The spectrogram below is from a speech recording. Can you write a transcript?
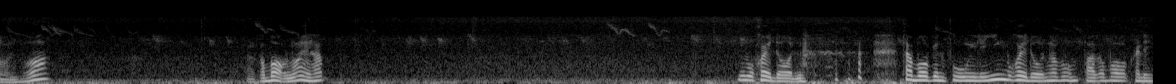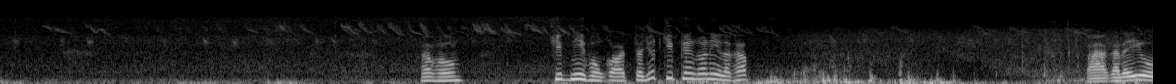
บ่ปลากระบอกน้อยครับนี่บ่ค่อยโดน ถ้าโบเป็นฟูงอีหลียิ่งบ่ค่อยโดนครับผมปลากระบอกคดีครับผม คลิปนี้ผมก็จะยุดคลิปเพียงเท่านี้แหละครับปลาก็ได้อยู่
